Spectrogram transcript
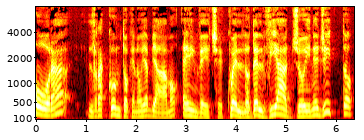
Ora il racconto che noi abbiamo è invece quello del viaggio in Egitto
